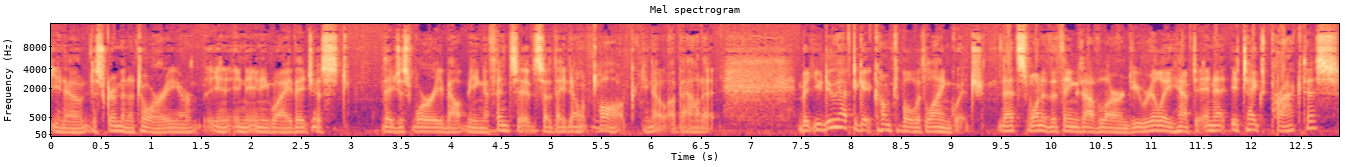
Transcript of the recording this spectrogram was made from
you know, discriminatory or in, in any way. They just they just worry about being offensive, so they don't mm-hmm. talk, you know, about it. But you do have to get comfortable with language. That's one of the things I've learned. You really have to, and it, it takes practice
